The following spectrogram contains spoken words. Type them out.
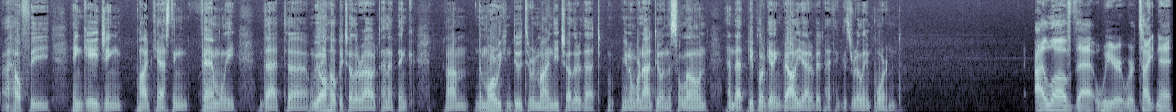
a healthy, engaging podcasting family that uh, we all help each other out. And I think um, the more we can do to remind each other that you know we're not doing this alone and that people are getting value out of it, I think is really important. I love that we're we're tight knit.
